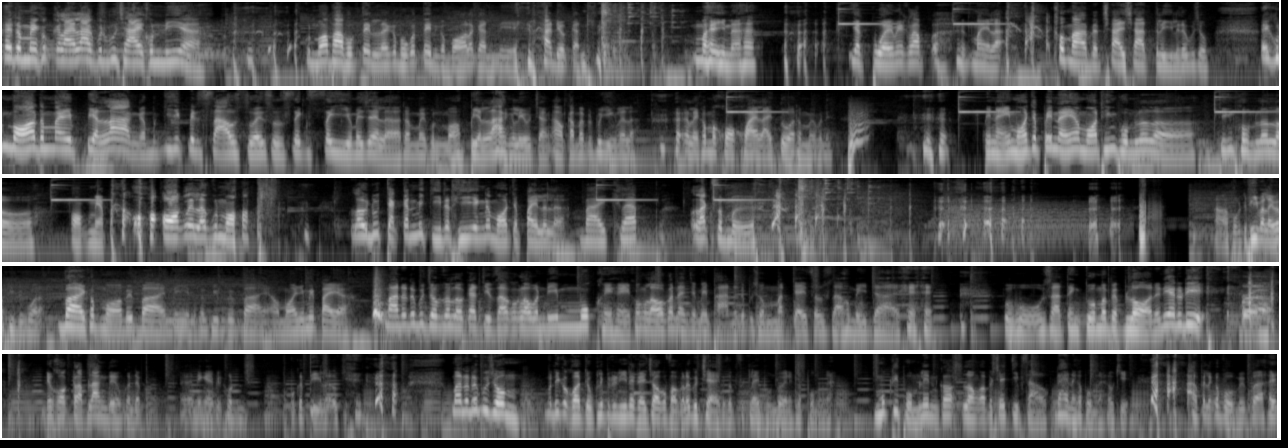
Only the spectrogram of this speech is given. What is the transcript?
ให้ทำไมเขากลายร่างเป็นผู้ชายคนนี้อะ คุณหมอพาผมเต้นเลยก็ผมก็เต้นกับหมอแล้วกันนี่ท่าเดียวกัน ไม่นะ อยากป่วยไหมครับ ไม่ละ เข้ามาแบบชายชาตรีเลยท่านผู้ชม ไอ้คุณหมอทำไมเปลี่ยนร่างอะเมื่อกี้ยังเป็นสาวสวยสุดเซ็กซี่อยู่ไม่ใช่เหรอทำไมคุณหมอเปลี่ยนร่างเร็วจังอ้าวกลับมาเป็นผู้หญิงแล้วเหรอ อะไรเขามาคอควายหลายตัวทำไมวะเนี่ย ไปไหนหมอจะไปไหนอะหมอทิ้งผมแล้วเหรอ ทิ้งผมแล้วเหรอ ออกแมปออกออกเลยเหรอคุณหมอ เรารู้จักกันไม่กี่นาทีเองนะหมอจะไปแล้วเหรอ บายครับ รักเสมอ อ่าผมจะพิมพ์อะไรว่าพิมพ์ไปหมดละบายครับหมอบายบายนี่เราต้องพิมพ์บายบายเอาหมอยังไม่ไปอะมานะท่านผู้ชมสำหรับการจีบสาวของเราวันนี้มุกเหยๆของเราก็น่าจะไม่ผ่านนะท่านผู้ชมมัดใจสาวๆไม่ได้โอ้โหอุตสาห์แต่งตัวมาแบบหล่อนะเนี่ยดูดิ Bruh. เดี๋ยวขอกลับร่างเดิมก่อนนะเออนี่ไงเป็นคนปกติแล้วโอเค มานะท่านผู้ชม วันนี้ก็ขอจบคลิปตรงนี้นะใครชอบก็ฝากกดไลค์กดแชร์กด subscribe ผมด้วยนะครับผมนะ มุกที่ผมเล่นก็ลองเอาไปใช้จีบสาวได้นะครับผมนะ โอเคเอาไปแล้วครับผม บ๊ายบาย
